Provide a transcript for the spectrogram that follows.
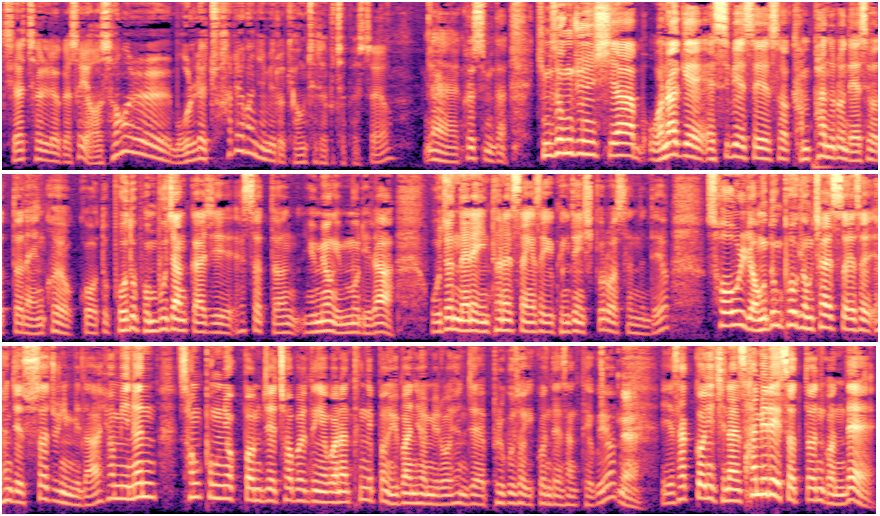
지하철역에서 여성을 몰래 촬영한 혐의로 경찰에 붙잡혔어요. 네, 그렇습니다. 김성준 씨야 워낙에 SBS에서 간판으로 내세웠던 앵커였고 또 보도 본부장까지 했었던 유명 인물이라 오전 내내 인터넷상에서 이게 굉장히 시끄러웠었는데요. 서울 영등포 경찰서에서 현재 수사 중입니다. 혐의는 성폭력 범죄 처벌 등에 관한 특례법 위반 혐의로 현재 불구속 입건된 상태고요. 네. 이 사건이 지난 3일에 있었던 건데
